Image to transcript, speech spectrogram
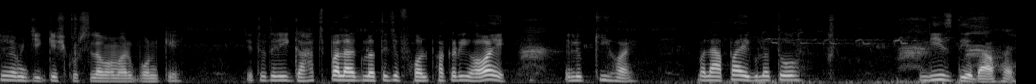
এটাই আমি জিজ্ঞেস করছিলাম আমার বোনকে যে, তোদের এই গাছপালাগুলোতে যে ফল ফাঁকারি হয়, এগুলো কি হয়? বলে, আপা, এগুলো তো লিজ দিয়ে দেওয়া হয়।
